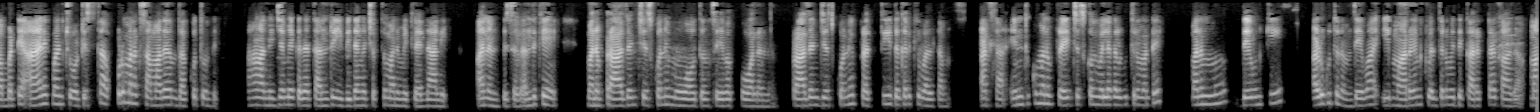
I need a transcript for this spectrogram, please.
కాబట్టి ఆయనకు మనం చోటిస్తే అప్పుడు మనకు సమాధానం దక్కుతుంది. ఆ నిజమే కదా తండ్రి ఈ విధంగా చెప్తూ మనం ఇట్లా వెళ్ళాలి. అని అనిపిస్తుంది. అందుకే మనం ప్రార్థన చేసుకొని మూవ్ అవుతాం సేవకు పోవాలన్నా. ప్రార్థన చేసుకొని ప్రతి దగ్గరికి వెళ్తాం. అట్లా ఎందుకు మనం ప్రేర్ చేసుకొని వెళ్ళగలుగుతున్నాం అంటే మనము దేవునికి అడుగుతున్నాం దేవా ఈ మార్గానికి వెళ్తున్నాం ఇది కరెక్టా కాదా? మా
